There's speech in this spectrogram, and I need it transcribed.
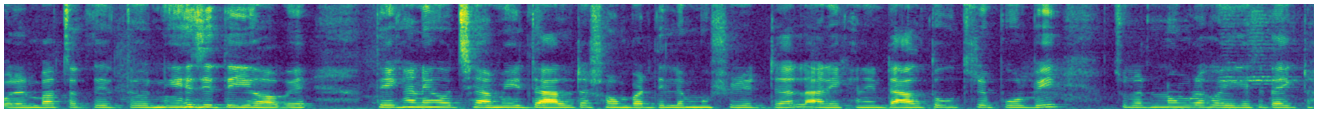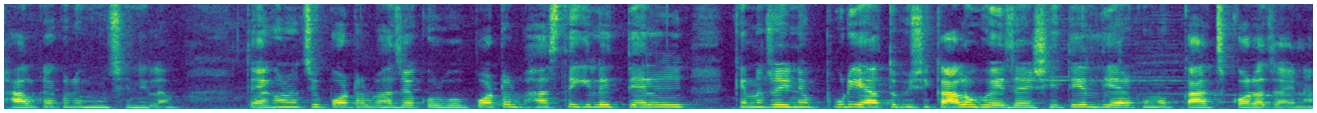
বলেন? বাচ্চাদের তো নিয়ে যেতেই হবে। তো এখানে হচ্ছে আমি ডালটা সোমবার দিলাম, মুসুরের ডাল, আর এখানে ডাল তো উতরে পড়বেই। চুলাটা নোংরা হয়ে গেছে, তাই একটু হালকা করে মুছে নিলাম। তো এখন হচ্ছে পটল ভাজা করব। পটল ভাজতে গেলে তেল কেন জানি না, পুরি এত বেশি কালো হয়ে যায়, সেই তেল দিয়ে আর কোনো কাজ করা যায় না।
